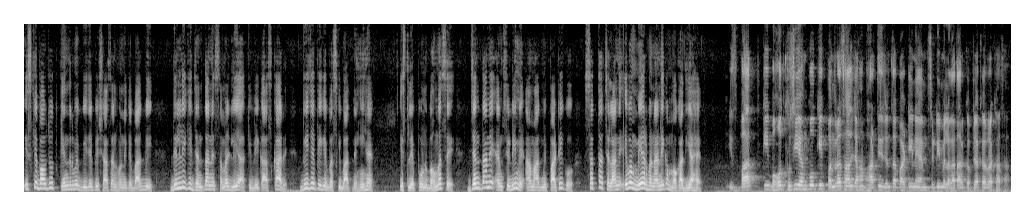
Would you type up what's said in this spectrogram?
इसके बावजूद केंद्र में बीजेपी शासन होने के बाद भी दिल्ली की जनता ने समझ लिया कि विकास कार्य बीजेपी के बस की बात नहीं है। इसलिए पूर्ण बहुमत से जनता ने एमसीडी में आम आदमी पार्टी को सत्ता चलाने एवं मेयर बनाने का मौका दिया है। इस बात की बहुत खुशी है हमको कि 15 साल जहाँ भारतीय जनता पार्टी ने एमसीडी में लगातार कब्जा कर रखा था,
